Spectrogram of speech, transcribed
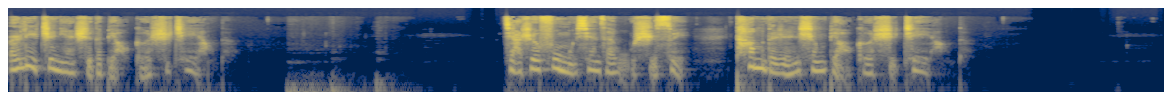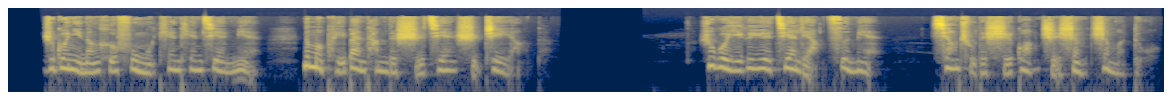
而立之年时的表格是这样。假设父母现在五十岁，他们的人生表格是这样的。如果你能和父母天天见面，那么陪伴他们的时间是这样的。如果一个月见两次面，相处的时光只剩这么多。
